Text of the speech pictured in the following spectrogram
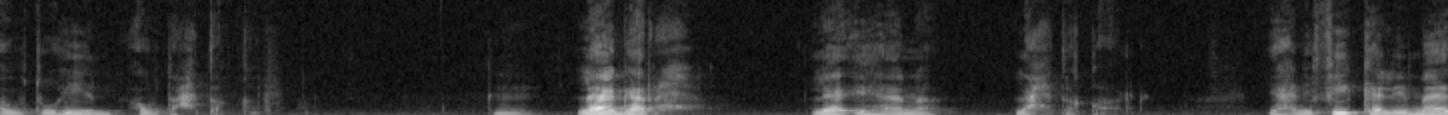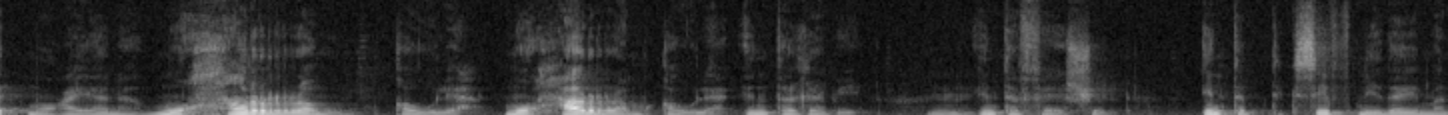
أو تهين أو تحتقر. لا جرح لا إهانة لا احتقار يعني في كلمات معينة محرم قولها محرم قولها. أنت غبي. أنت فاشل أنت بتكسفني دايما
